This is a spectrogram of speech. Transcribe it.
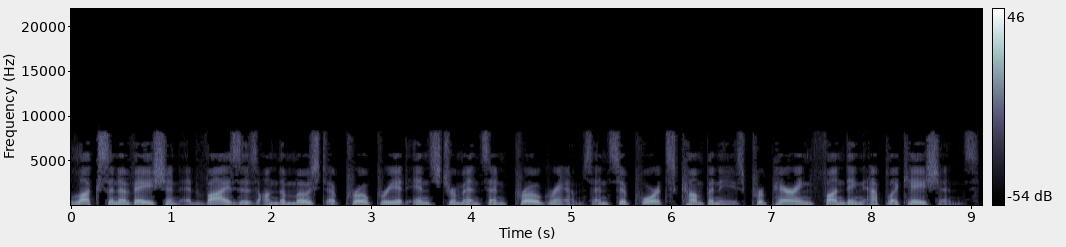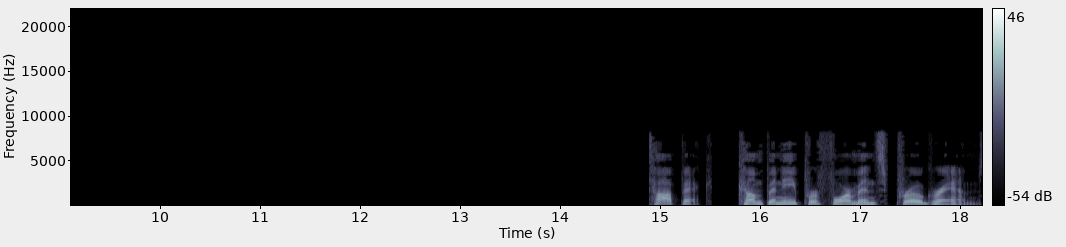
Lux Innovation advises on the most appropriate instruments and programs and supports companies preparing funding applications. Topic: Company performance programs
